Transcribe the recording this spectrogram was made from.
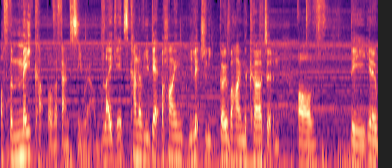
of the makeup of a fantasy realm. Like it's kind of you get behind, you literally go behind the curtain of the you know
